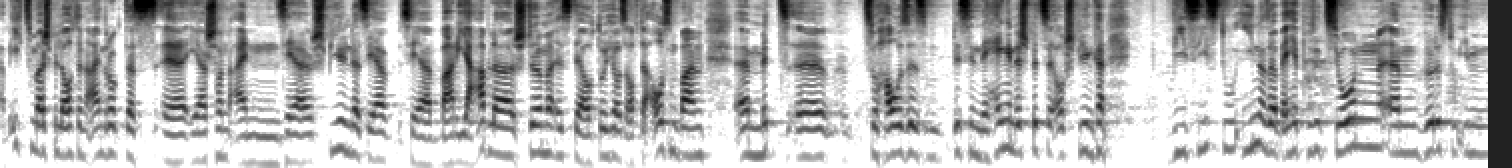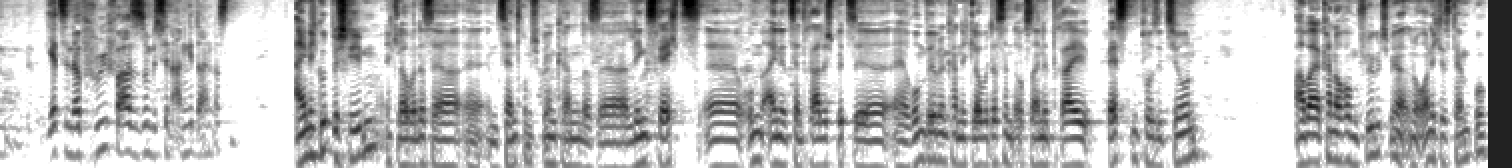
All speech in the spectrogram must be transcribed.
habe ich zum Beispiel auch den Eindruck, dass äh, er schon ein sehr spielender, sehr, sehr variabler Stürmer ist, der auch durchaus auf der Außenbahn äh, mit äh, zu Hause ist, ein bisschen eine hängende Spitze auch spielen kann. Wie siehst du ihn, also welche Position ähm, würdest du ihm jetzt in der Frühphase so ein bisschen angedeihen lassen? Eigentlich gut beschrieben. Ich glaube, dass er äh, im Zentrum spielen kann, dass er links, rechts äh, um eine zentrale Spitze herumwirbeln kann. Ich glaube, das sind auch seine drei besten Positionen. Aber er kann auch auf dem Flügel spielen, hat ein ordentliches Tempo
